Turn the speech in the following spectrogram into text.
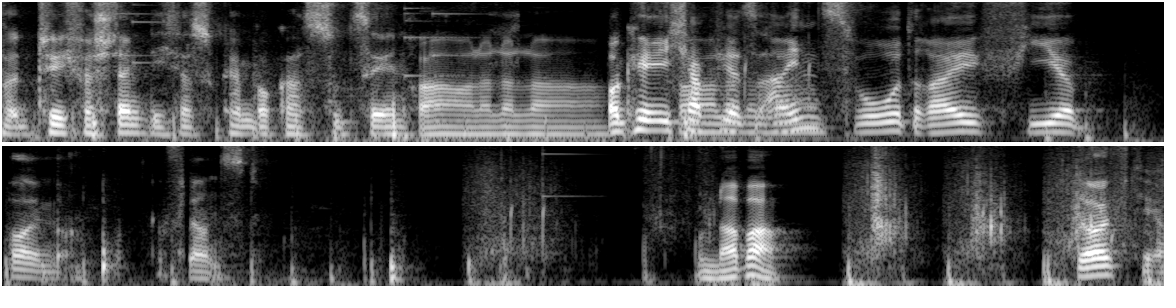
natürlich verständlich, dass du keinen Bock hast zu zählen. Tralalala, Okay, ich habe jetzt tralalala. 1, 2, 3, 4 Bäume gepflanzt. Wunderbar. Läuft ja.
